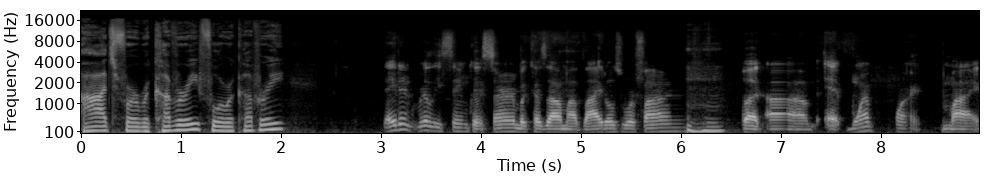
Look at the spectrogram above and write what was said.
odds for recovery, for recovery? They didn't really seem concerned because all my vitals were fine. Mm-hmm. But um, at one point, my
